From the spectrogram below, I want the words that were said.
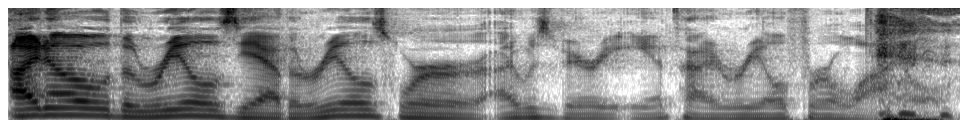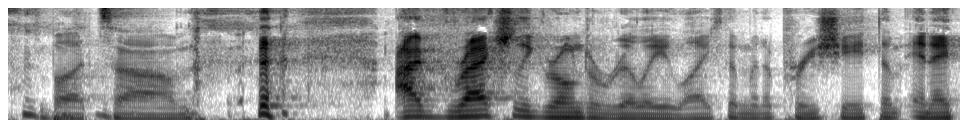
I know the reels. Yeah, the reels were. I was very anti-reel for a while, but um, I've actually grown to really like them and appreciate them. And I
